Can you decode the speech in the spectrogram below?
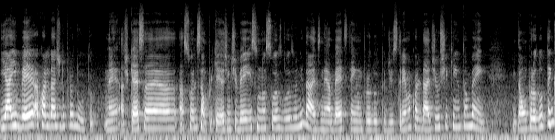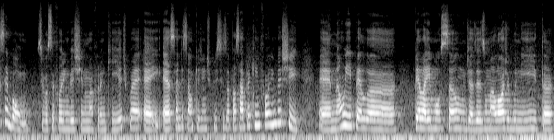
e aí ver a qualidade do produto, né? Acho que essa é a, sua lição, porque a gente vê isso nas suas duas unidades, né? A Beth tem um produto de extrema qualidade e o Chiquinho também. Então o produto tem que ser bom. Se você for investir numa franquia, tipo, é, é essa lição que a gente precisa passar para quem for investir. É não ir pela, pela emoção de às vezes uma loja bonita,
